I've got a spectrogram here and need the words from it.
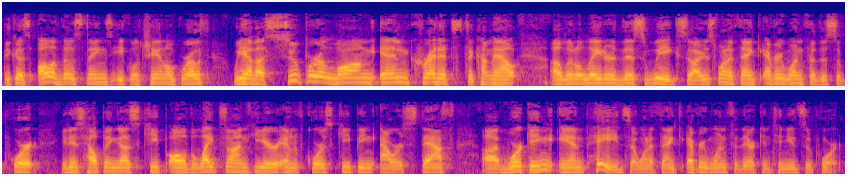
because all of those things equal channel growth. We have a super long end credits to come out a little later this week. So I just want to thank everyone for the support. It is helping us keep all the lights on here and, of course, keeping our staff uh, working and paid. So I want to thank everyone for their continued support.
